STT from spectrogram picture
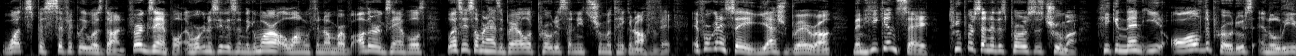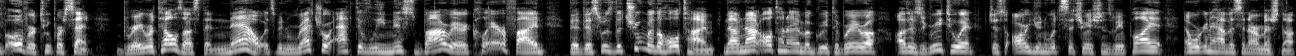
what specifically was done. For example, and we're going to see this in the Gemara along with a number of other examples, let's say someone has a barrel of produce that needs truma taken off of it. If we're going to say yesh brera, then he can say 2% of this produce is truma. He can then eat all of the produce and leave over 2%. Brera tells us that now it's been retroactively nisbarer clarified that this was the truma the whole time. Now, not all Tanaim agree to Brera, others agree to it, just argue in which situations we apply it, and we're going to have this in our Mishnah.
